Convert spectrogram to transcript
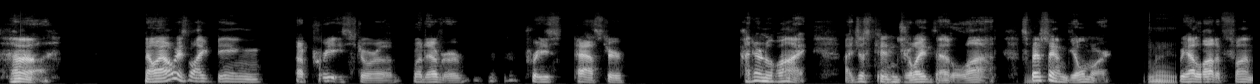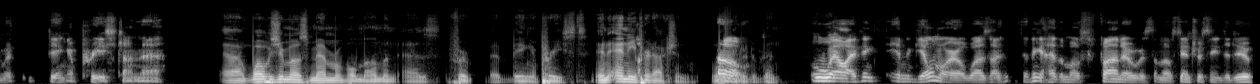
huh. Now, I always like being a priest or a whatever priest, pastor. I don't know why. I just enjoyed that a lot, especially on Gilmore. Right. We had a lot of fun with being a priest on that. Uh, what was your most memorable moment as for uh, being a priest in any production? What Oh. would it have been? Well, I think in Gilmore it was. I, I think I had the most fun, or was the most interesting to do.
